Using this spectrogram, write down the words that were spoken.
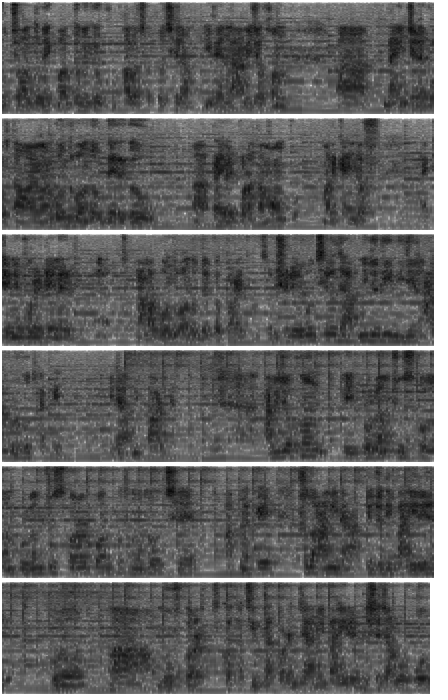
উচ্চ মাধ্যমিক মাধ্যমিকেও খুব ভালো ছাত্র ছিলাম। ইভেন আমি যখন নাইন টেনে পড়তাম, আমি আমার বন্ধু বান্ধবদেরকেও প্রাইভেট পড়াতাম অঙ্ক। মানে কাইন্ড অফ টেনে পড়ে টেনের আমার বন্ধু বান্ধবদেরকে পড়াইতাম। তো বিষয়টা এরকম ছিল যে আপনি যদি নিজের আগ্রহ থাকে, এটা আপনি পারবেন। আমি যখন এই প্রোগ্রাম চুজ করলাম প্রোগ্রাম চুজ করার পর প্রথমত হচ্ছে আপনাকে, শুধু আমি না, আপনি যদি বাইরের কোনো মুভ করার কথা চিন্তা করেন যে আমি বাইরের দেশে যাব করব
